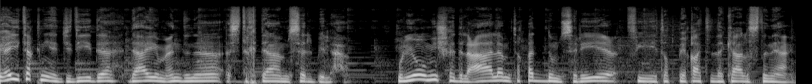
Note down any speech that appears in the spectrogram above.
في أي تقنية جديدة دايم عندنا استخدام سلبي لها. واليوم يشهد العالم تقدم سريع في تطبيقات الذكاء الاصطناعي.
